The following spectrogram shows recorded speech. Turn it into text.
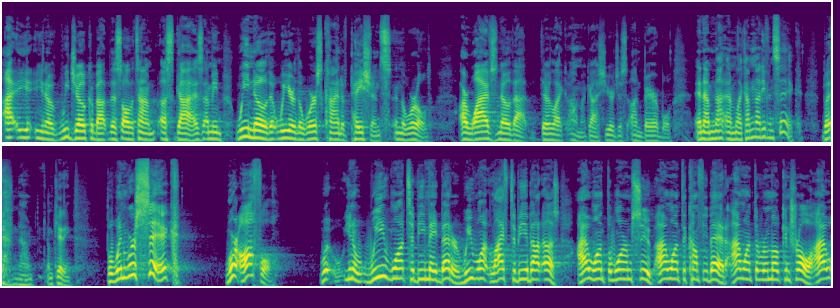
I, you know, we joke about this all the time, us guys. I mean, we know that we are the worst kind of patients in the world. Our wives know that. They're like, oh my gosh, you're just unbearable. And I'm not, I'm like, I'm not even sick. But no, I'm kidding. But when we're sick, we're awful. We, you know, we want to be made better. We want life to be about us. I want the warm soup. I want the comfy bed. I want the remote control. I,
